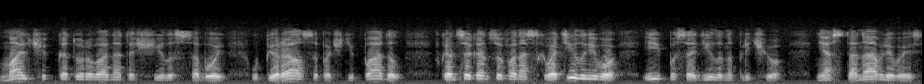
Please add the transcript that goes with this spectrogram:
Мальчик, которого она тащила с собой, упирался, почти падал. В конце концов она схватила его и посадила на плечо, не останавливаясь,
